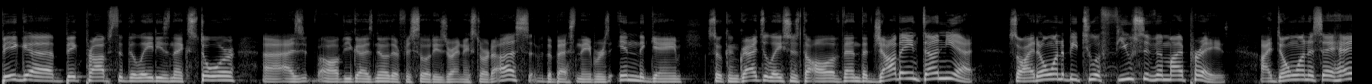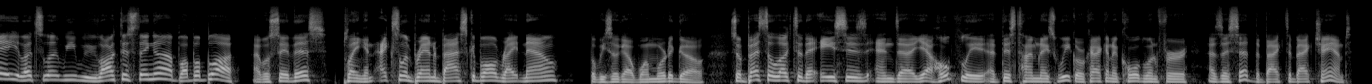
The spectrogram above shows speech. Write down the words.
big, uh, big props to the ladies next door. Uh, as all of you guys know, their facility is right next door to us, the best neighbors in the game. So congratulations to all of them. The job ain't done yet. So I don't want to be too effusive in my praise. I don't want to say, hey, let's let we, we lock this thing up, blah, blah, blah. I will say this playing an excellent brand of basketball right now, but we still got one more to go. So best of luck to the Aces. And uh, yeah, hopefully at this time next week, we're cracking a cold one for, as I said, the back to back champs.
